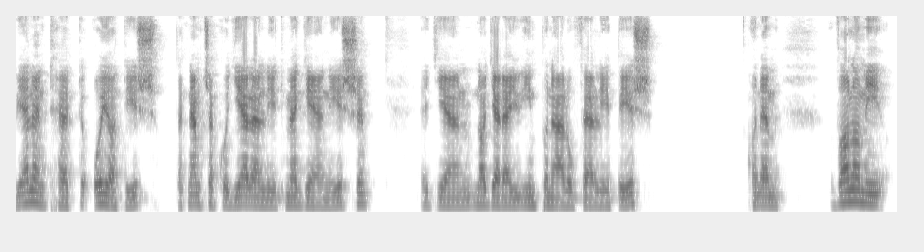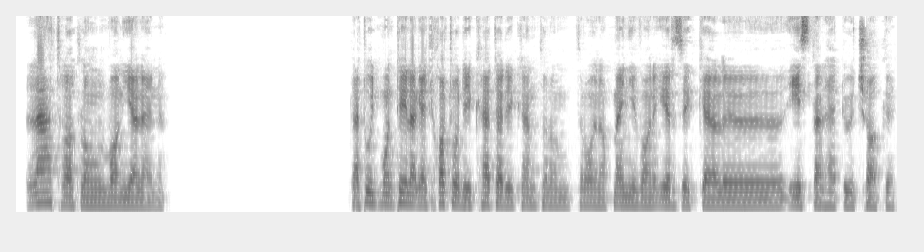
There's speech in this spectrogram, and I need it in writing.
jelenthet olyat is, tehát nem csak, hogy jelenlét, megjelenés, egy ilyen nagy erejű, imponáló fellépés, hanem valami láthatatlanul van jelen. Tehát úgymond tényleg egy hatodik, hetedik, nem tudom, Trojnak mennyi van érzékkel észlelhető csak.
